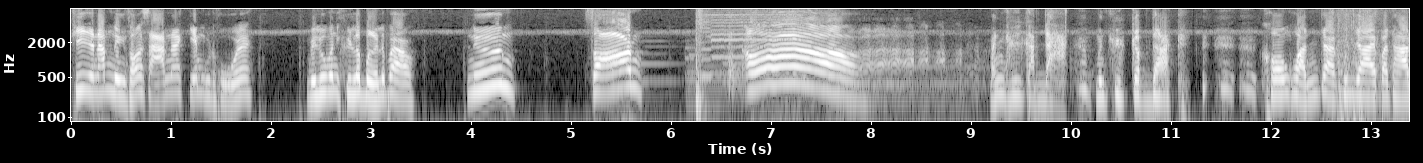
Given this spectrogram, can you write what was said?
พี่จะนับหนึ่งสองสามนะ เกมกุดหูเลยไม่รู้มันคือระเบิดหรือเปล่าหนึ่งสองอ๋อ มันคือกับดัก มันคือกับดัก ของขวัญจากคุณยายประทาน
